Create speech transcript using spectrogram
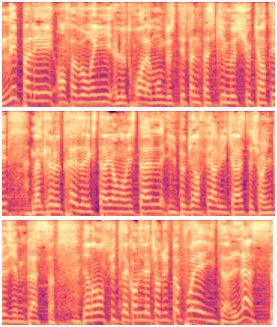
Népalais en favori, le 3 à la montre de Stéphane Pasquier, Monsieur Quintet. Malgré le 13 à l'extérieur dans les stalles, il peut bien faire lui qui reste sur une deuxième place. Viendra ensuite la candidature du top weight, Las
